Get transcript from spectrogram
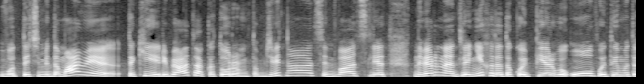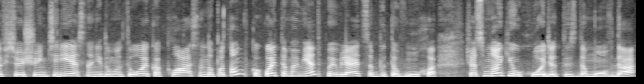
вот этими домами такие ребята, которым там 19-20 лет. Наверное, для них это такой первый опыт, им это все еще интересно, они думают, ой, как классно. Но потом в какой-то момент появляется бытовуха. Сейчас многие уходят из домов, да,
